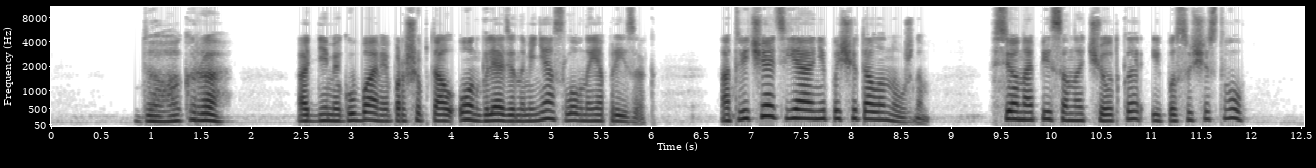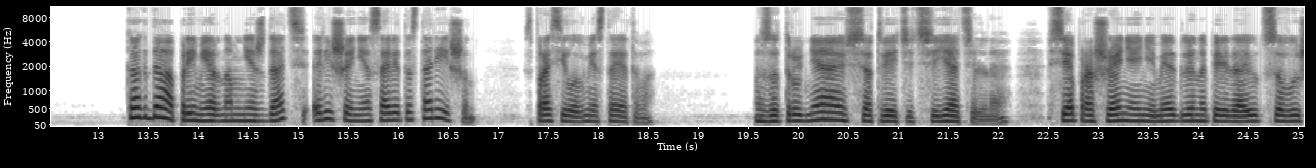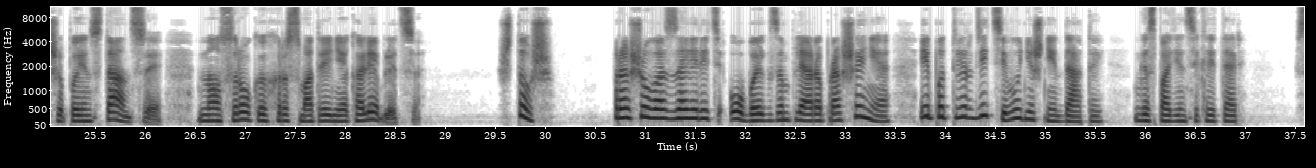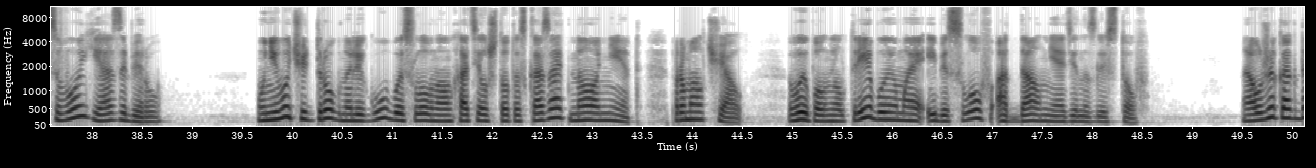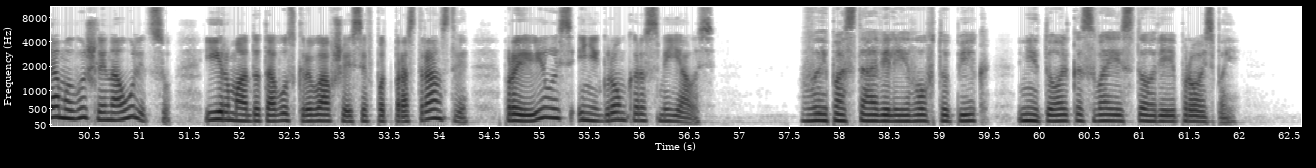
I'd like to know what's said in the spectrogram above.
«Дагра!» — одними губами прошептал он, глядя на меня, словно я призрак. Отвечать я не посчитала нужным. Все написано четко и по существу. «Когда примерно мне ждать решения Совета Старейшин?» — спросила вместо этого. «Затрудняюсь ответить, сиятельное. Все прошения немедленно передаются выше по инстанции, но срок их рассмотрения колеблется». «Что ж, прошу вас заверить оба экземпляра прошения и подтвердить сегодняшней датой, господин секретарь. Свой я заберу». У него чуть дрогнули губы, словно он хотел что-то сказать, но нет, промолчал. Выполнил требуемое и без слов отдал мне один из листов. А уже когда мы вышли на улицу, Ирма, до того скрывавшаяся в подпространстве, проявилась и негромко рассмеялась. «Вы поставили его в тупик не только своей историей и просьбой».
